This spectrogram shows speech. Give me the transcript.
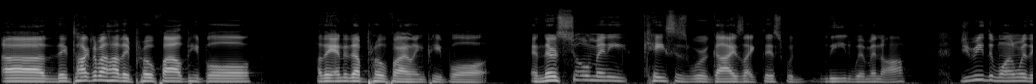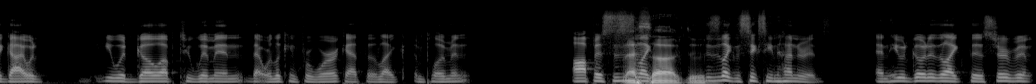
uh they talked about how they profiled people, how they ended up profiling people, and there's so many cases where guys like this would lead women off. Did you read the one where the guy would he would go up to women that were looking for work at the like employment office? This That is like sucks, dude. this is like the 1600s and he would go to the, like the servant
